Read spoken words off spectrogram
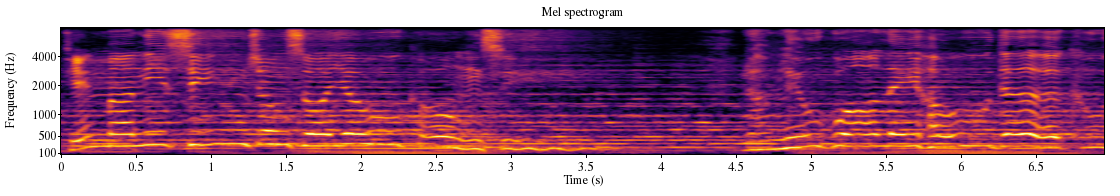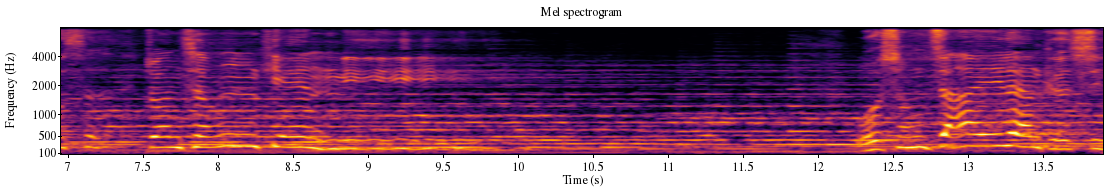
填满你心中所有空隙。让流过泪后的苦涩转成甜蜜。我想摘两颗心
